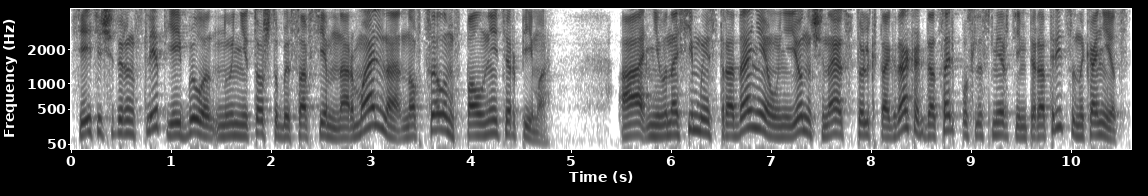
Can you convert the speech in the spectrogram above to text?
все эти 14 лет ей было, ну не то чтобы совсем нормально, но в целом вполне терпимо. А невыносимые страдания у нее начинаются только тогда, когда царь после смерти императрицы, наконец,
